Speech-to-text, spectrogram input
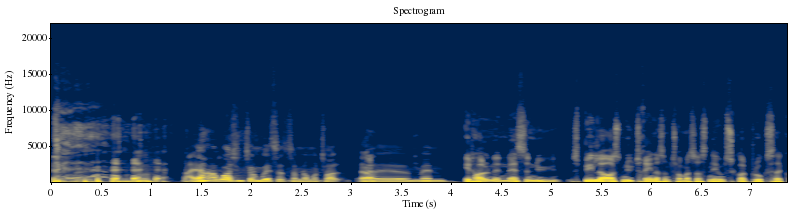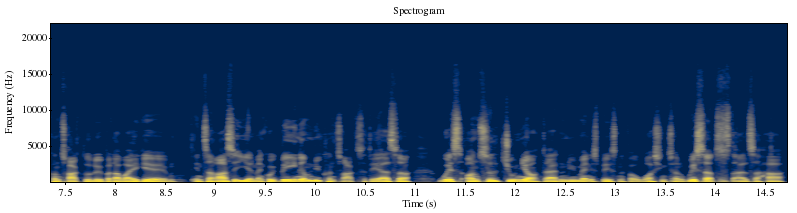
Nej, jeg har Washington Wizards som nummer 12. Ja. Øh, men Et hold med en masse nye spillere, også en ny træner, som Thomas også nævnte. Scott Brooks havde kontraktudløb, og der var ikke øh, interesse i, at man kunne ikke blive enige om en ny kontrakt, så det er altså Wes Unseld Jr., der er den nye mand i spidsen for Washington Wizards, der altså har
